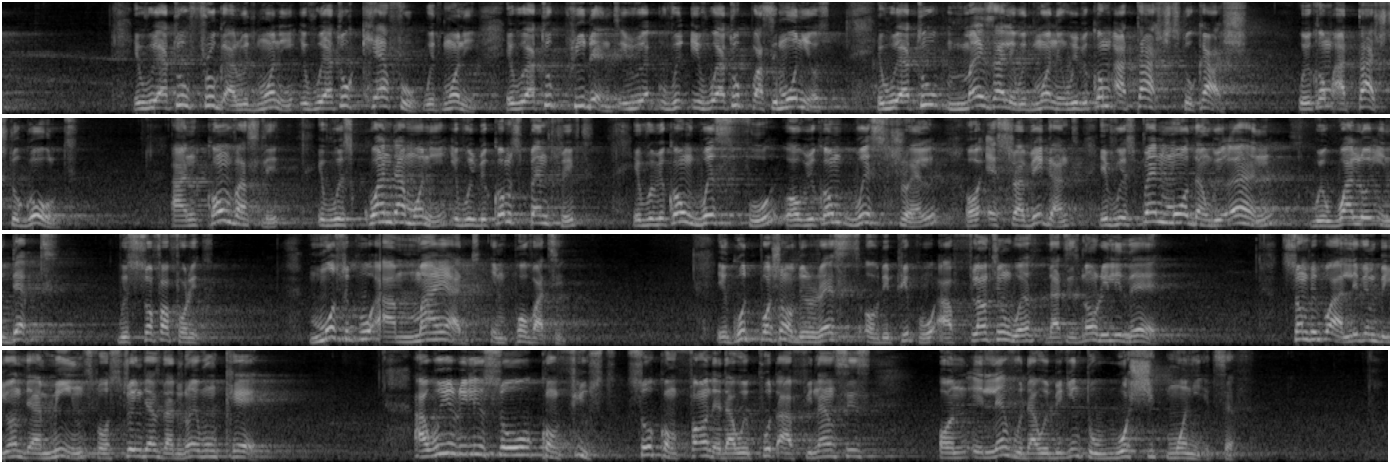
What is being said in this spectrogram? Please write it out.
if we are too frugal with money, if we are too careful with money, if we are too prudent, if we if we, if we are too parsimonious, if we are too miserly with money, we become attached to cash. We become attached to gold. And conversely, if we squander money, if we become spendthrift, if we become wasteful or become wastrel or extravagant, if we spend more than we earn, we wallow in debt. We suffer for it. Most people are mired in poverty. A good portion of the rest of the people are flaunting wealth that is not really there. Some people are living beyond their means for strangers that do not even care. Are we really so confused, so confounded that we put our finances on a level that we begin to worship money itself?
